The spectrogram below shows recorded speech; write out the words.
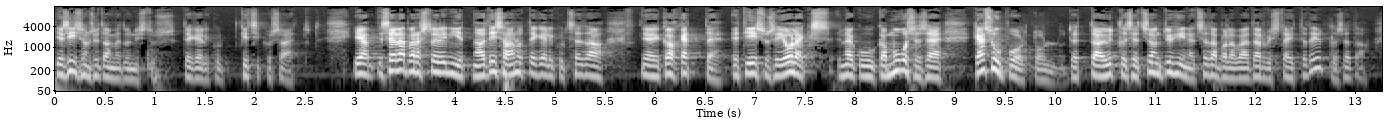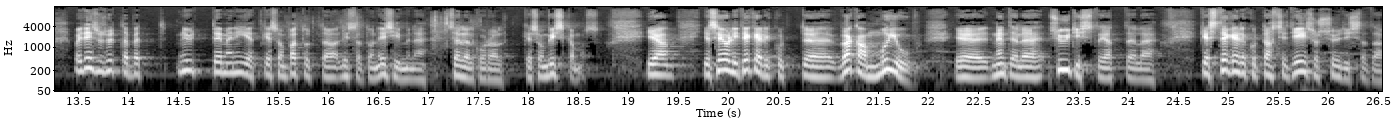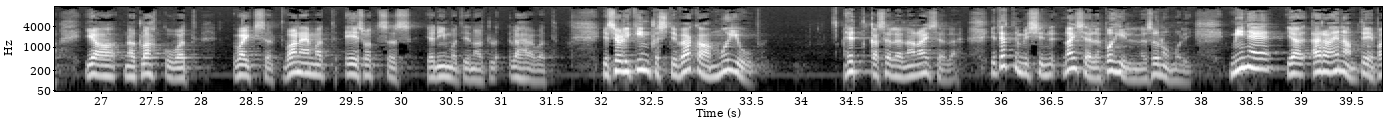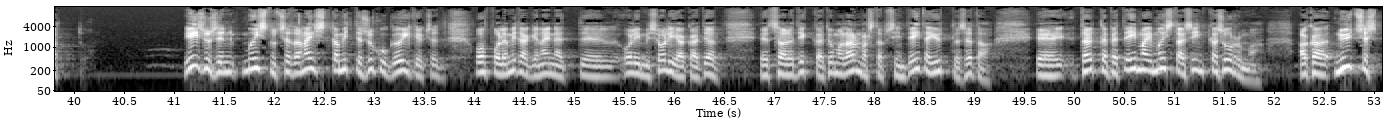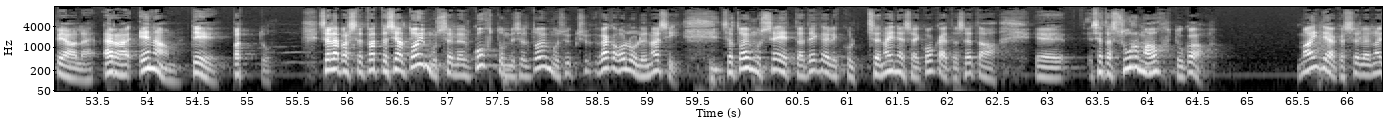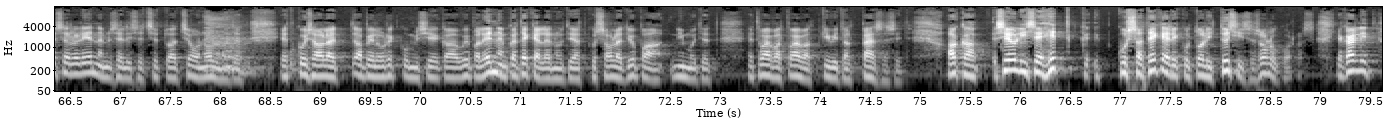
ja siis on südametunnistus tegelikult kitsikusse aetud. ja sellepärast oli nii, et nad ei saanud tegelikult seda eh, ka kätte, et Jeesus ei oleks nagu ka Moosese käsu poolt olnud, et ta ütles, et see on tühine, et seda pole vaja tarvis täita, ta ei ütle seda. vaid Jeesus ütleb, et nüüd teeme nii, et kes on patuta, lihtsalt on esimene sellel korral, kes on viskamas. ja, ja see oli tegelikult eh, väga mõjuv eh, nendele süüdistajatele, kes tegelikult tahtsid Jeesust süüdistada ja nad lahkuvad vaikselt, vanemad eesotsas ja niimoodi nad lähevad. ja see oli kindlasti väga mõjuv hetk ka sellele naisele. ja teate, mis siin naisele põhiline sõnum oli? mine ja ära enam tee pattu. Jeesus ei mõistnud seda naist ka mitte sugugi õigeks, et oh, pole midagi, naine, et eh, oli, mis oli, aga tead, et sa oled ikka, et jumal armastab sind. ei, ta ei ütle seda. Eh, ta ütleb, et ei, ma ei mõista sind ka surma, aga nüüdsest peale ära enam tee pattu sellepärast, et vaata, seal toimus, sellel kohtumisel toimus üks väga oluline asi. seal toimus see, et ta tegelikult, see naine sai kogeda seda, eh, seda surmaohtu ka ma ei tea, kas sellel naisel oli ennem selliseid situatsioone olnud, et, et kui sa oled abielu rikkumisega võib-olla ennem ka tegelenud ja et kus sa oled juba niimoodi, et, et vaevalt-vaevalt kivid alt pääsesid. aga see oli see hetk, kus sa tegelikult olid tõsises olukorras. ja kallid,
